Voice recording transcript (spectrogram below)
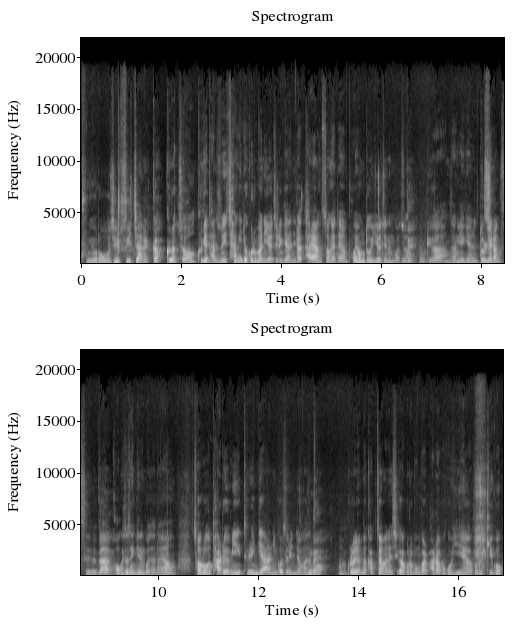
풍요로워질 수 있지 않을까. 그렇죠. 그게 단순히 창의력으로만 이어지는 게 아니라 다양성에 대한 포용도 이어지는 거죠. 네. 우리가 항상 얘기하는 똘레랑스가 네. 거기서 생기는 거잖아요. 서로 다름이 틀린 게 아닌 것을 인정하는 네. 거. 어, 그러려면 각자만의 시각으로 뭔가를 바라보고 이해하고 느끼고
